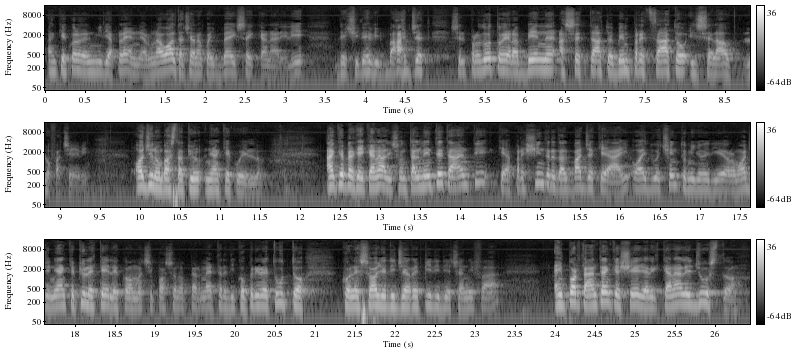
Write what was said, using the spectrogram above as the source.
anche quello del media planner. Una volta c'erano quei bei sei canali lì, decidevi il budget, se il prodotto era ben assettato e ben prezzato, il sell out lo facevi. Oggi non basta più neanche quello anche perché i canali sono talmente tanti che a prescindere dal budget che hai, o hai 200 milioni di euro, ma oggi neanche più le telecom si possono permettere di coprire tutto con le soglie di GRP di dieci anni fa, è importante anche scegliere il canale giusto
